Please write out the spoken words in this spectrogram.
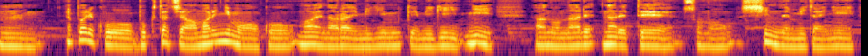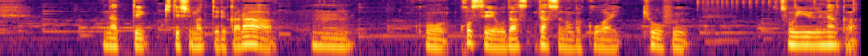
うん。やっぱりこう、僕たちはあまりにも、こう、前習い、右向け、右に、あの、慣れ、慣れて、その、信念みたいに、なってきてしまってるから、うん、こう、個性を出す、出すのが怖い、恐怖。そういうなんか、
